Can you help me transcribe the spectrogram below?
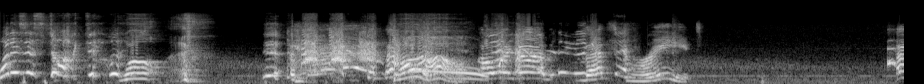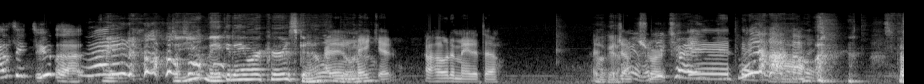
What is this dog doing? Well. oh wow! Oh my god, that's great. How does he do that? I don't know. Did you make it anywhere, Curtis? Can I I didn't go make now? it. Ahoda made it though. I Okay. jumped Hey, what are you short. trying? Oh. the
